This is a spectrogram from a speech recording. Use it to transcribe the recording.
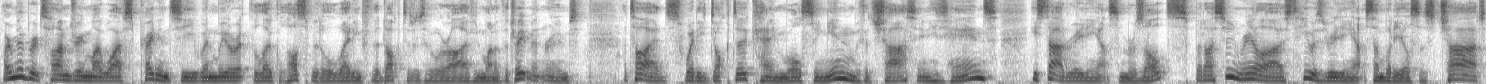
I remember a time during my wife's pregnancy when we were at the local hospital waiting for the doctor to arrive in one of the treatment rooms. A tired, sweaty doctor came waltzing in with a chart in his hands. He started reading out some results, but I soon realised he was reading out somebody else's chart.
